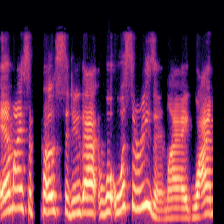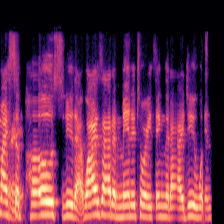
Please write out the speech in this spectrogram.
am i supposed to do that? What's the reason? Like why am i right. supposed to do that? Why is that a mandatory thing that i do when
